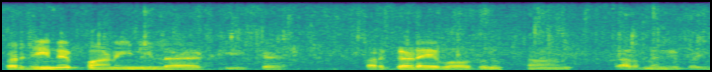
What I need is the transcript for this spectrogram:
ਪਰ ਜਿਹਨੇ ਪਾਣੀ ਨਹੀਂ ਲਾਇਆ ਠੀਕ ਹੈ, ਪਰ ਗੜੇ ਬਹੁਤ ਨੁਕਸਾਨ ਕਰਨਗੇ ਬਾਈ।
